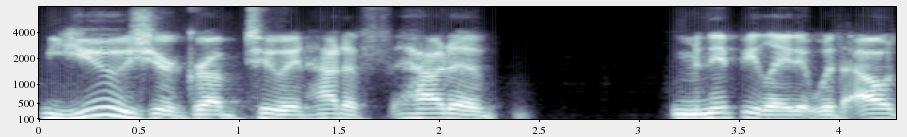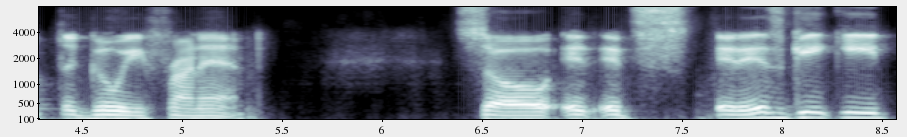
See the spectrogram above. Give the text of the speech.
use your Grub 2 and how to how to manipulate it without the GUI front end. So it, it's it is geeky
